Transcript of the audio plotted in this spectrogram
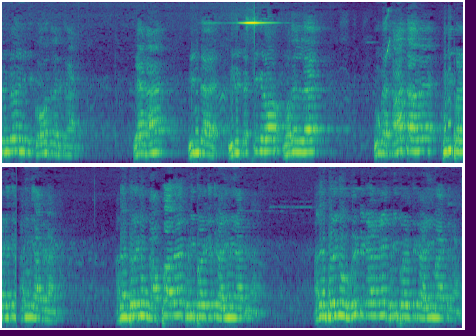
பெண்களும் இன்னைக்கு கோபத்துல இருக்கிறாங்க. ஏன்னா இந்த இரு கட்சிகளும் முதல்ல உங்க தாத்தாவை குடிப்பழக்கத்துக்கு அடிமையாக்குறாங்க. அதன் பிறகு உங்க அப்பாவை குடிப்பழக்கத்துக்கு அடிமையாக்குறாங்க. அதன் பிறகு உங்க வீட்டுக்காரனே குடிப்பழக்கத்துக்கு அடிமையாக்குனாங்க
